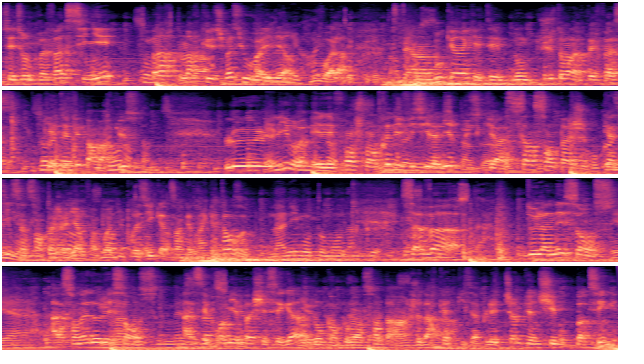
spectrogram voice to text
c'est une préface signée par Marcus. Je sais pas si vous voyez bien. Voilà. C'était un bouquin qui été donc justement la préface qui a été fait par Marcus. Le livre est franchement très difficile à lire puisqu'il y a 500 pages, quasi 500 pages à lire, enfin pour être plus précis 494. Ça va de la naissance à son adolescence, à ses premiers pas chez Sega, donc en commençant par un jeu d'arcade qui s'appelait Championship Boxing.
